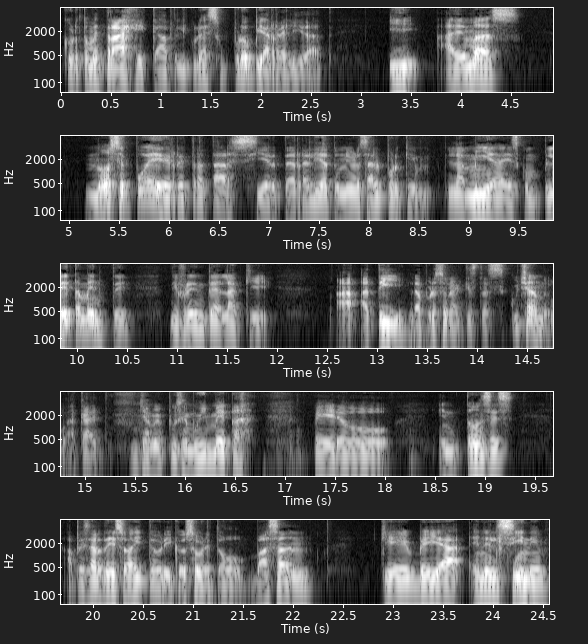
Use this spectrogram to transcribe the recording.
cortometraje, cada película es su propia realidad. Y además, no se puede retratar cierta realidad universal porque la mía es completamente diferente a la que a, ti, la persona que estás escuchando. Acá ya me puse muy meta, pero entonces, a pesar de eso, hay teóricos, sobre todo Bazán, que veía en el cine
